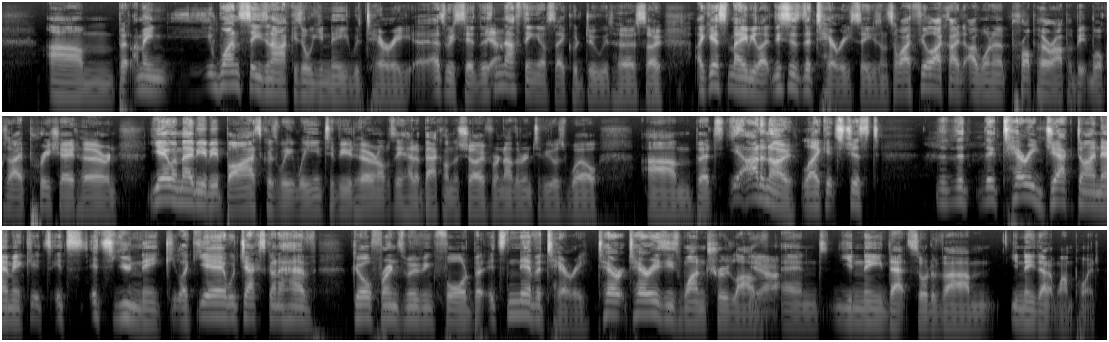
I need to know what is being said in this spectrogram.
Um, but I mean, one season arc is all you need with Terry. As we said, there's yeah. nothing else they could do with her. So I guess maybe like this is the Terry season. So I feel like I, I want to prop her up a bit more because I appreciate her. And yeah, we're maybe a bit biased because we, we interviewed her and obviously had her back on the show for another interview as well. Um, but yeah, I don't know. Like it's just the, the, the Terry Jack dynamic, it's it's it's unique. Like, yeah, well, Jack's gonna have girlfriends moving forward, but it's never Terry. Ter- Terry's his one true love, yeah. and you need that sort of um, you need that at one point.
